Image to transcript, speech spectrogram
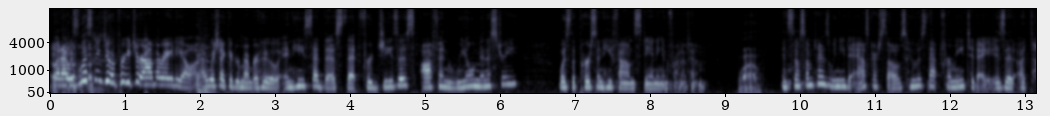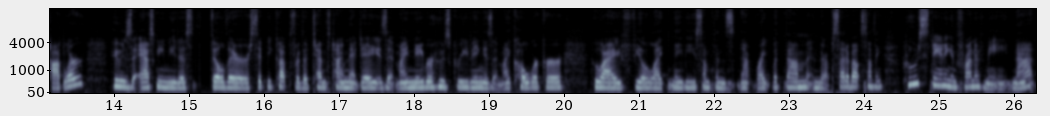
but I was listening to a preacher on the radio. I wish I could remember who, and he said this: that for Jesus, often real ministry was the person he found standing in front of him. Wow. And so sometimes we need to ask ourselves, who is that for me today? Is it a toddler who's asking me to fill their sippy cup for the 10th time that day? Is it my neighbor who's grieving? Is it my coworker who I feel like maybe something's not right with them and they're upset about something? Who's standing in front of me? Not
